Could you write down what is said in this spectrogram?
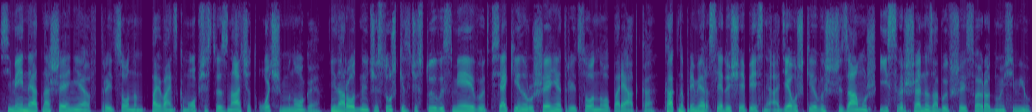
Семейные отношения в традиционном тайваньском обществе значат очень многое. И народные частушки зачастую высмеивают всякие нарушения традиционного порядка. Как, например, следующая песня о девушке, вышедшей замуж и совершенно забывшей свою родную семью.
